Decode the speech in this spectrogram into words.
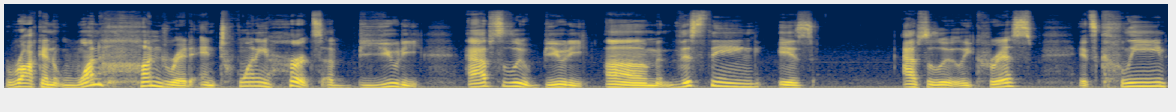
rocking 120 hertz of beauty absolute beauty. Um, this thing is absolutely crisp. It's clean.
